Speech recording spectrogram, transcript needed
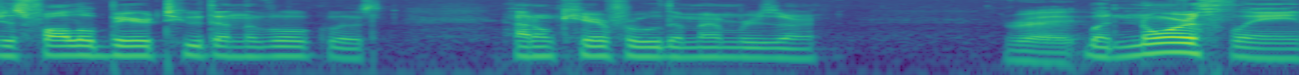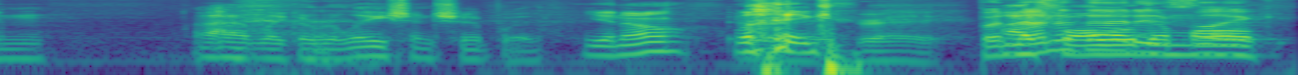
just follow Beartooth and the vocalist. I don't care for who the members are, Right. but Northlane, I have like a relationship with. You know, like right. But I none of that is all. like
